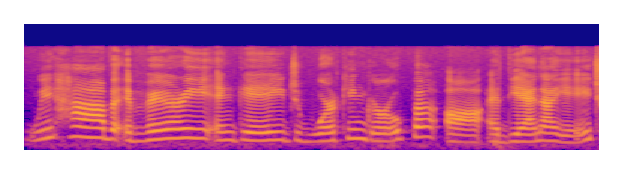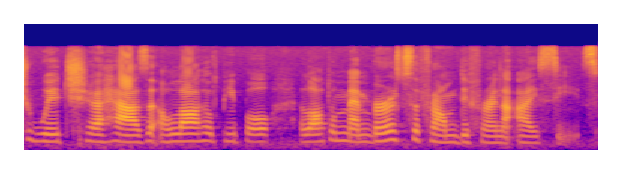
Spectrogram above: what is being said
We have a very engaged working group uh, at the NIH, which has a lot of people, a lot of members from different ICs.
